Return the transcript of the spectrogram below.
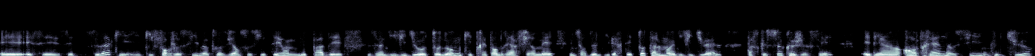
et, et c'est cela qui, qui, forge aussi notre vie en société. On n'est pas des individus autonomes qui prétendraient affirmer une sorte de liberté totalement individuelle parce que ce que je fais, eh bien, entraîne aussi une culture,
